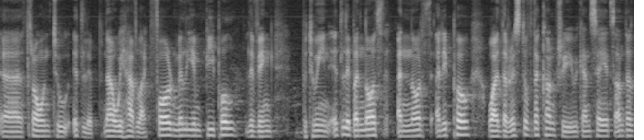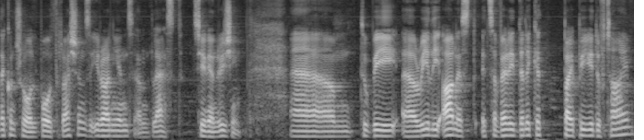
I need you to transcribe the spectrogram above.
uh, thrown to Idlib. Now we have like 4 million people living between Idlib and North, and North Aleppo, while the rest of the country, we can say it's under the control, both Russians, Iranians, and last Syrian regime. Um, to be uh, really honest, it's a very delicate period of time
